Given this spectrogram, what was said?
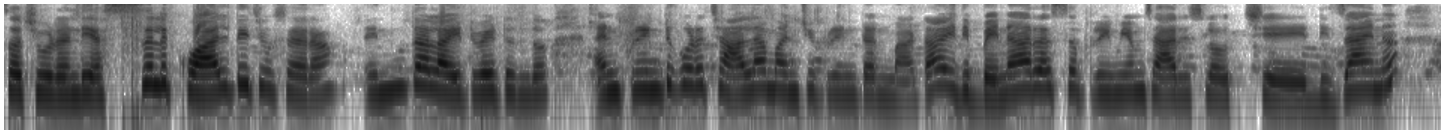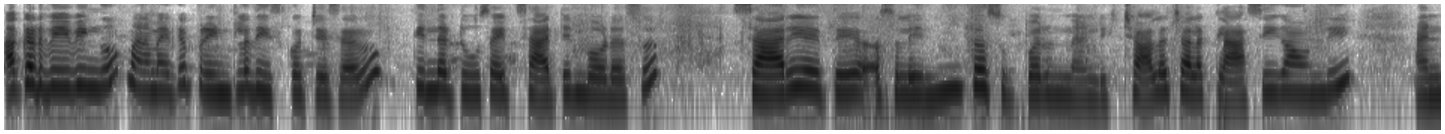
సో చూడండి అస్సలు క్వాలిటీ చూసారా? ఎంత లైట్ వెయిట్ ఉందో. అండ్ ప్రింట్ కూడా చాలా మంచి ప్రింట్ అనమాట ఇది బెనారస్ ప్రీమియం శారీస్లో వచ్చే డిజైన్. అక్కడ వీవింగ్ మనమైతే ప్రింట్లో తీసుకొచ్చేసారు. కింద two side satin borders sari అయితే అసలు ఎంత సూపర్ ఉందండి. చాలా చాలా క్లాసీగా ఉంది. అండ్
